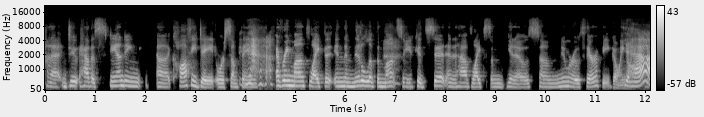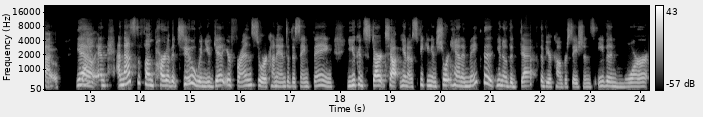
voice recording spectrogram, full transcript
kind of do have a standing uh, coffee date or something yeah. every month, like the in the middle of the month, so you could sit and have like some, you know, some numerotherapy going yeah. on. Yeah. You know? Yeah, yeah, and and that's the fun part of it too when you get your friends who are kind of into the same thing you can start to, you know speaking in shorthand and make the you know the depth of your conversations even more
